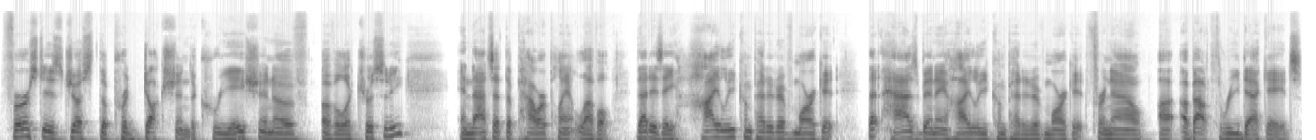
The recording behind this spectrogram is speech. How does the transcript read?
First is just the production, the creation of, of electricity, and that's at the power plant level. That is a highly competitive market that has been a highly competitive market for now uh, about three decades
